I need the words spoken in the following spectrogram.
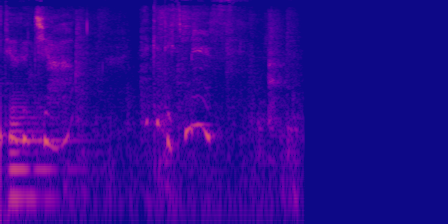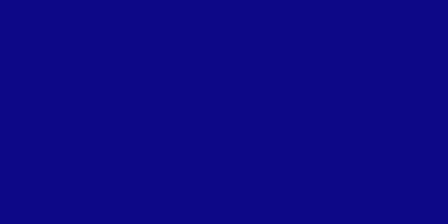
You do a good job? Look at this mess.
